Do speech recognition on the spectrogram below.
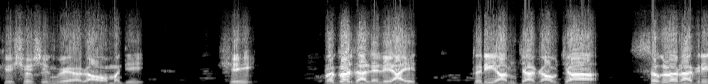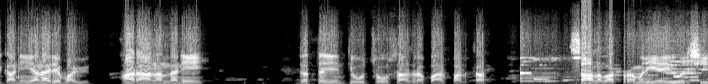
केशव शिंगवे या गावामध्ये हे प्रगट झालेले आहेत. तरी आमच्या गावच्या सगळं नागरिक आणि येणारे भाविक फार आनंदाने दत्त जयंती उत्सव साजरा पार पाडतात. सालाबादप्रमाणे याही वर्षी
